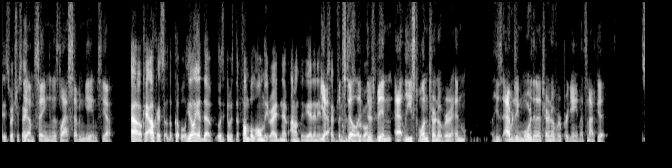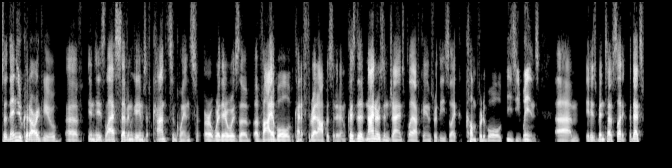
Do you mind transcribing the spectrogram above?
is what you're saying? Yeah, I'm saying in his last seven games. Yeah. Oh, okay, okay. So the, well, he only had the was, it was the fumble only, right? I don't think he had any. Yeah, but still, like there's been at least one turnover, and he's averaging more than a turnover per game. That's not good. so then you could argue of in his last seven games of consequence or where there was a, a viable kind of threat opposite of him because the niners and giants playoff games were these like comfortable easy wins um, it has been tough sledding but that's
